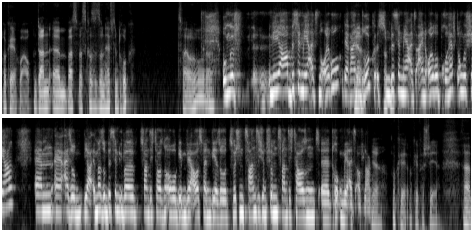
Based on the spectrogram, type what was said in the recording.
Okay, wow. Und dann, ähm, was, was kostet so ein Heft im Druck? Zwei Euro oder? Ungefähr, nee, ja, ein bisschen mehr als ein Euro. Der reine ja. Druck ist okay. ein bisschen mehr als ein Euro pro Heft ungefähr. Ähm, äh, also ja, immer so ein bisschen über 20.000 Euro geben wir aus, wenn wir so zwischen 20 und 25.000 äh, drucken wir als Auflage. Ja, okay, okay, verstehe. Ja,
